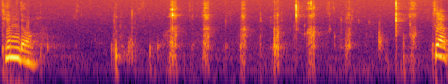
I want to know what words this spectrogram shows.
เทียมดองแซ่บ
